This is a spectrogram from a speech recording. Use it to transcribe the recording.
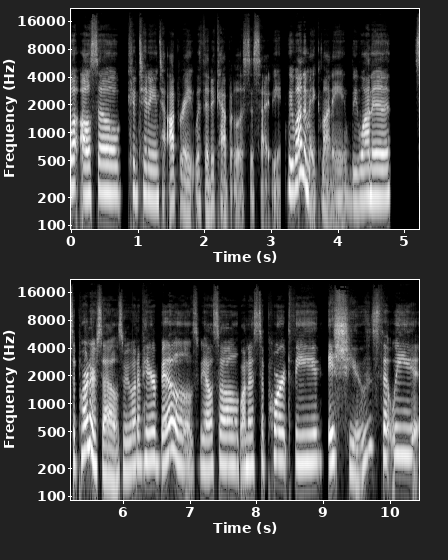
while also continuing to operate within a capitalist society. We want to make money. We want to support ourselves. We want to pay our bills. We also want to support the issues that we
